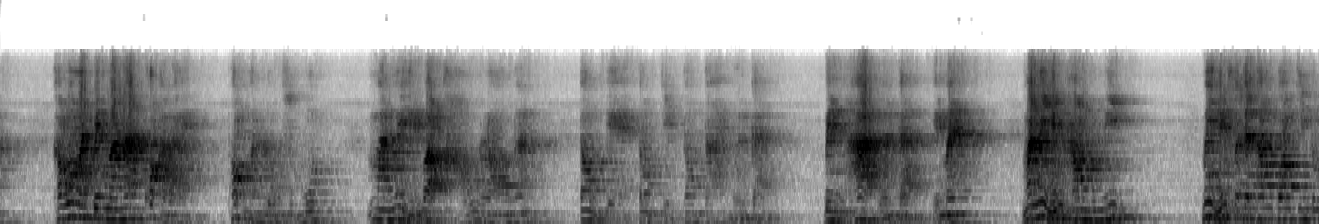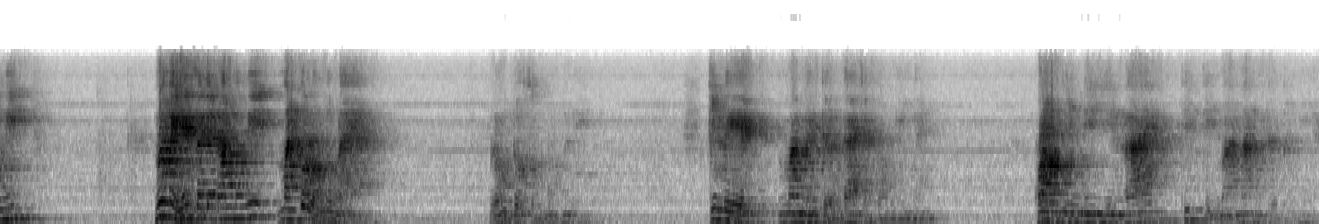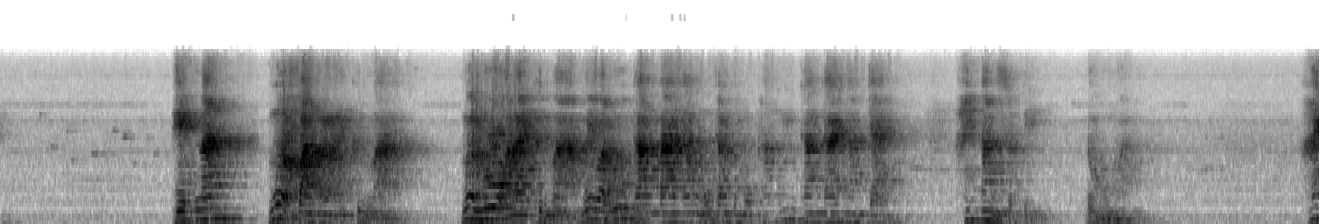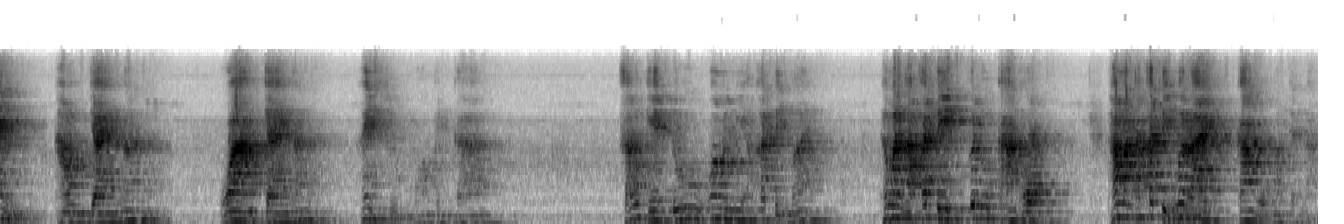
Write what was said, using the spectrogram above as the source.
คำว่ามันเป็นมานะเพราะอะไร เพราะมันหลงสมมุติ มันไม่เห็นว่าเขาเรานั้น ต้องแก่ต้องเจ็บต้องตายเหมือนกัน เป็นธาตุเหมือนกัน เห็นไหมมันไม่เห็นธรรมตรงนี้ ไม่เห็นสัจธรรมความจริงตรงนี้ มื่อไม่เห็นสัจธรรมตรงนี้ มันก็หลงตรงไหนหลงตัวสมมุตินั่นเองกิเลสมันเลยเกิดได้จากตรงนี้ไงความยินดียินร้ายทิฏฐิมานะเกิดตรงนี้เหตุนั้นเมื่อฟังอะไรขึ้นมา เมื่อรู้อะไรขึ้นมา ไม่ว่ารู้ทางตาทางหูทางจมูกทางลิ้นทางกายทางใจ ให้ตั้งสติดูมัน ให้ทำใจนั้นวางใจนั้น ให้สุขมองเป็นกลางสังเกตดูว่ามันมีอคติไหมถ้ามันอคติก็ดูกลางอก ถ้ามันอคติเมื่อไรกลางอกมันจะหนัก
